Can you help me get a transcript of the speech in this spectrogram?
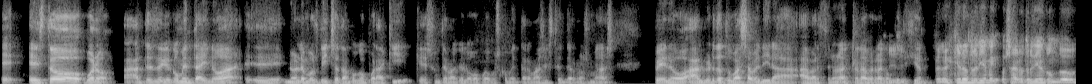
eh, esto, bueno, antes de que comente Ainhoa, eh, no le hemos dicho tampoco por aquí, que es un tema que luego podemos comentar más, extendernos más. Pero Alberto, tú vas a venir a, a Barcelona, claro, a ver la Sí, sí. competición. Pero es que el otro día, me- o sea, el otro día cuando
